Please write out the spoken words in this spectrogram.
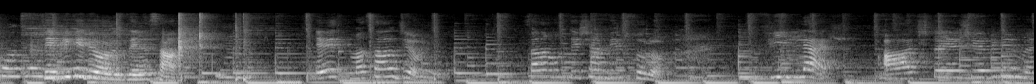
kontrol Tebrik ediyoruz Denizhan. Evet Masalcığım. Sana muhteşem bir soru. Filler ağaçta yaşayabilir mi?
